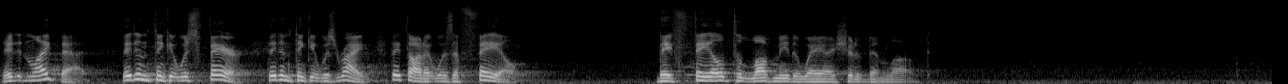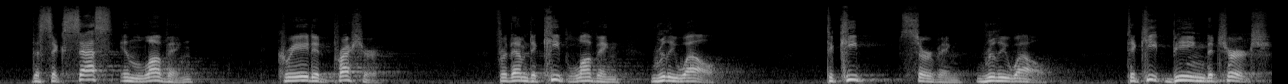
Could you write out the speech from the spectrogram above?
They didn't like that. They didn't think it was fair. They didn't think it was right. They thought it was a fail. They failed to love me the way I should have been loved. The success in loving created pressure for them to keep loving really well, to keep serving really well, to keep being the church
